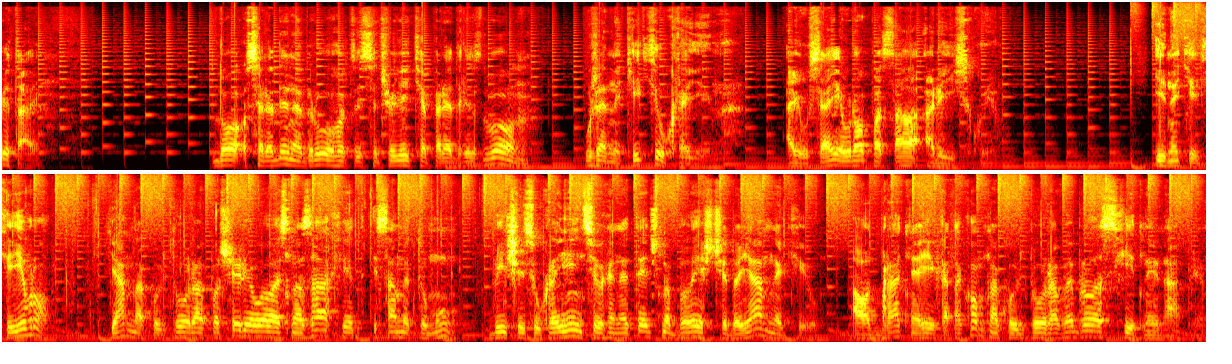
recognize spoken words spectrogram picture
Вітаю! До середини другого тисячоліття перед Різдвом уже не тільки Україна, а й уся Європа стала арійською. І не тільки Європа. Явна культура поширювалась на захід, і саме тому більшість українців генетично ближче до явників, а от братня і катакомбна культура вибрала східний напрям.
